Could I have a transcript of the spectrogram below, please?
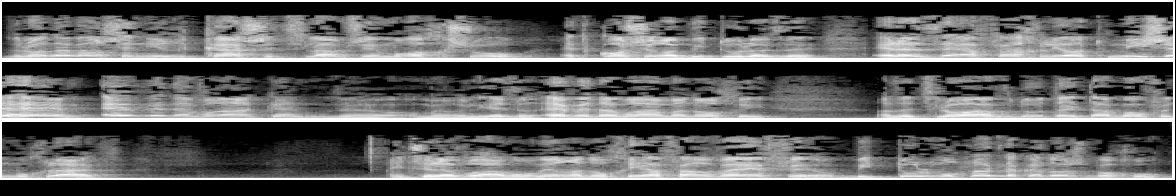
זה לא דבר שנרכש אצלם, שהם רכשו את כושר הביטול הזה, אלא זה הפך להיות מי שהם, עבד אברהם, כן, זה אומר אליעזר, עבד אברהם אנוכי. אז אצלו העבדות הייתה באופן מוחלט. אצל אברהם הוא אומר, אנוכי עפר ואפר, ביטול מוחלט לקדוש ברוך הוא.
